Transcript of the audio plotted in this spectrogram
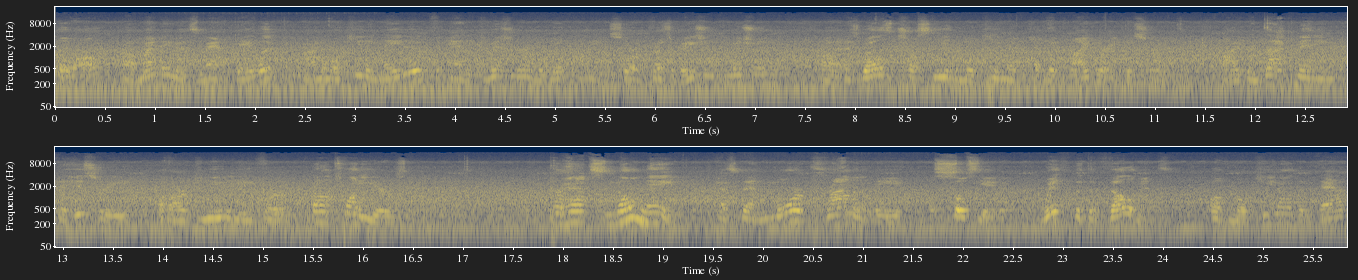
Hello all. Uh, my name is Matt Galik. I'm a Mokena native and a commissioner in the Will County Historic Preservation Commission, uh, as well as trustee in the Mokena Public Library District. I've been documenting the history of our community for about 20 years. Perhaps no name has been more prominently associated with the development of Mokena than that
